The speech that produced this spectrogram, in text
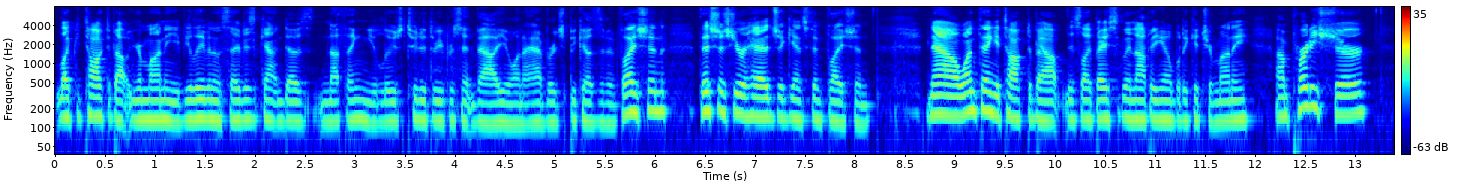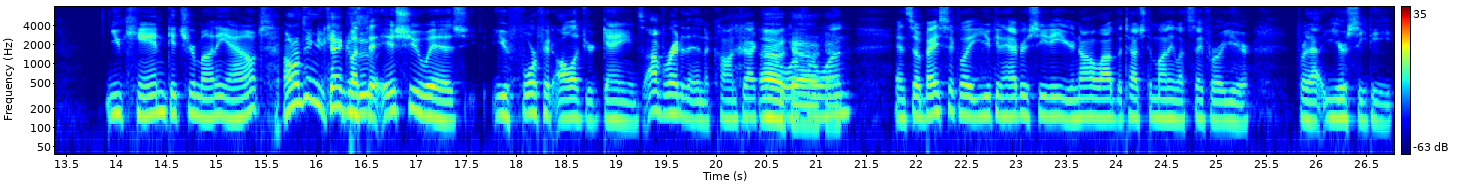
like we talked about your money. If you leave it in the savings account, it does nothing. You lose two to three percent value on average because of inflation. This is your hedge against inflation. Now, one thing he talked about is like basically not being able to get your money. I'm pretty sure you can get your money out. I don't think you can. But the issue is you forfeit all of your gains. I've read it in a contract Okay, before for okay. one. And so basically you can have your CD, you're not allowed to touch the money, let's say for a year, for that year CD.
